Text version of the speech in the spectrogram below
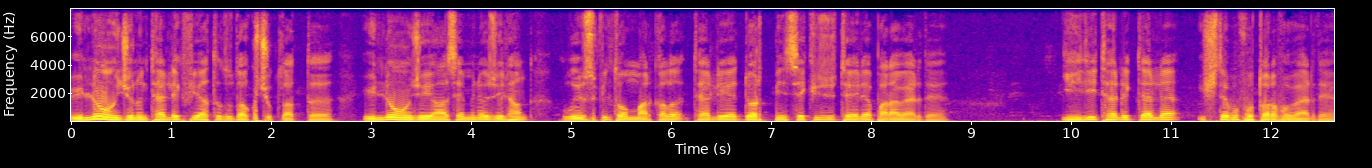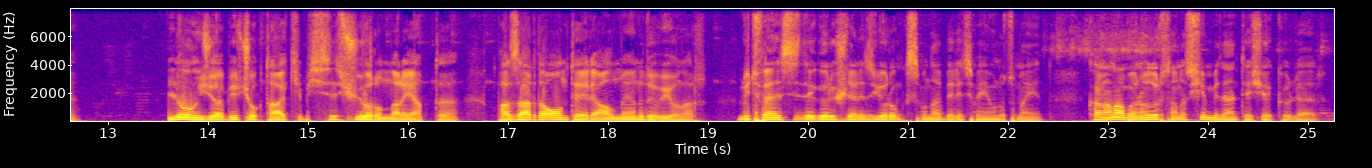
Ünlü oyuncunun terlik fiyatı dudak uçuklattı. Ünlü oyuncu Yasemin Özilhan, Louis Vuitton markalı terliğe 4800 TL para verdi. Giydiği terliklerle işte bu fotoğrafı verdi. Ünlü oyuncuya birçok takipçisi şu yorumlara yaptı. Pazarda 10 TL almayanı dövüyorlar. Lütfen siz de görüşlerinizi yorum kısmına belirtmeyi unutmayın. Kanala abone olursanız şimdiden teşekkürler.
